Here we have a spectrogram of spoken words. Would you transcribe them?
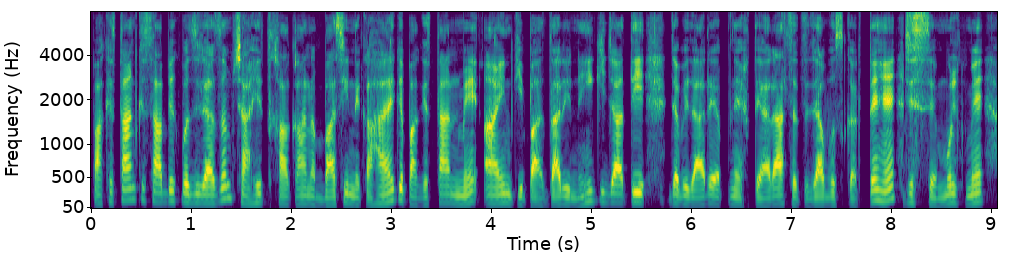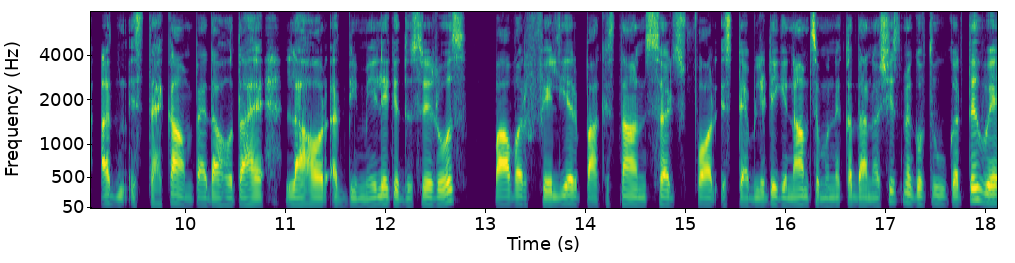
پاکستان کے سابق وزیر اعظم شاہد خاقان عباسی نے کہا ہے کہ پاکستان میں آئین کی پاسداری نہیں کی جاتی جب ادارے اپنے اختیارات سے تجاوز کرتے ہیں جس سے ملک میں عدم استحکام پیدا ہوتا ہے لاہور ادبی میلے کے دوسرے روز power failure Pakistan search for stability کے نام سے منعقدہ نشست میں گفتگو کرتے ہوئے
